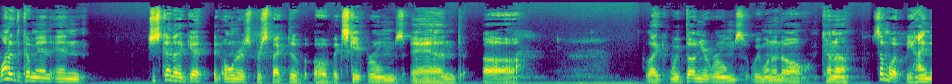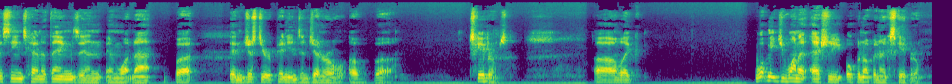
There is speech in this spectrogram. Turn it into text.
wanted to come in and just kind of get an owner's perspective of escape rooms and uh, like we've done your rooms. We want to know kind of somewhat behind the scenes kind of things and and whatnot, but and just your opinions in general of uh, escape rooms. Uh, like, what made you want to actually open up an escape room?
